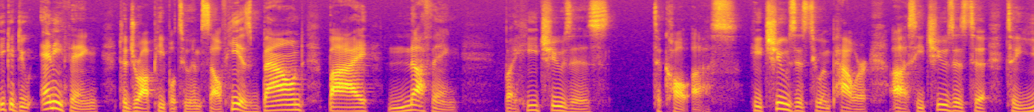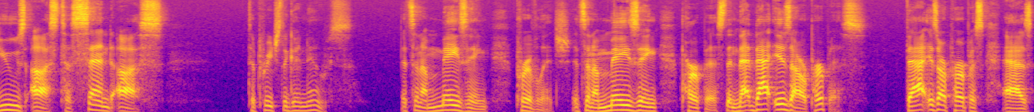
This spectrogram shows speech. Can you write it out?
he could do anything to draw people to himself. He is bound by nothing, but he chooses to call us. He chooses to empower us. He chooses to, to use us, to send us to preach the good news. It's an amazing privilege. It's an amazing purpose. And that, that is our purpose. That is our purpose as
